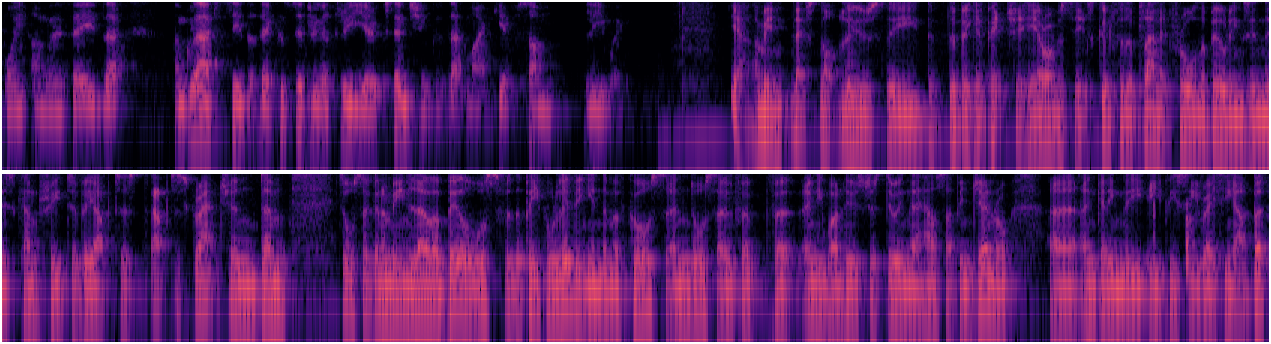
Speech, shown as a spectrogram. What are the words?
point I'm going to say is that I'm glad to see that they're considering a three year extension because that might give some leeway. Yeah, I mean, let's not lose the, the, the, bigger picture here. Obviously, it's good for the planet for all the buildings in this country to be up to up to scratch, and um, it's also going to mean lower bills for the people living in them, of course, and also for, for anyone who's just doing their house up in general uh, and getting the EPC rating up. But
